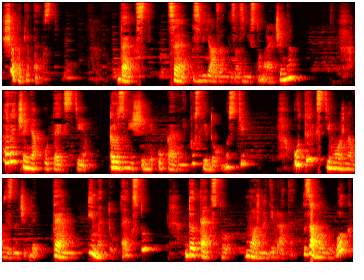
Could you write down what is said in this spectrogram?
що таке текст. Текст це зв'язані за змістом речення. Речення у тексті розміщені у певній послідовності. У тексті можна визначити тему і мету тексту. До тексту можна дібрати заголовок.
